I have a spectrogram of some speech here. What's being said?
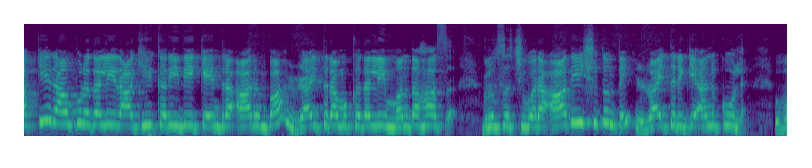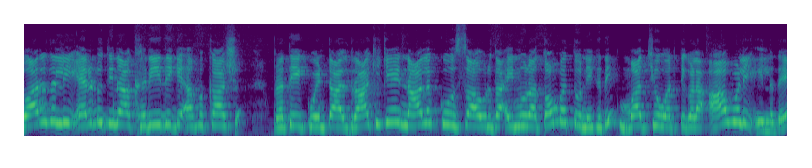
ಅಕ್ಕಿ ರಾಂಪುರದಲ್ಲಿ ರಾಗಿ ಖರೀದಿ ಕೇಂದ್ರ ಆರಂಭ. ರೈತರ ಮುಖದಲ್ಲಿ ಮಂದಹಾಸ. ಗೃಹ ಸಚಿವರ ಆದೇಶದಂತೆ ರೈತರಿಗೆ ಅನುಕೂಲ. ವಾರದಲ್ಲಿ ಎರಡು ದಿನ ಖರೀದಿಗೆ ಅವಕಾಶ. ಪ್ರತಿ ಕ್ವಿಂಟಾಲ್ ರಾಗಿಗೆ ನಾಲ್ಕು ಸಾವಿರದ ಐನೂರ ತೊಂಬತ್ತು ನಿಗದಿ ಮಧ್ಯವರ್ತಿಗಳ ಆವಳಿ ಇಲ್ಲದೆ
